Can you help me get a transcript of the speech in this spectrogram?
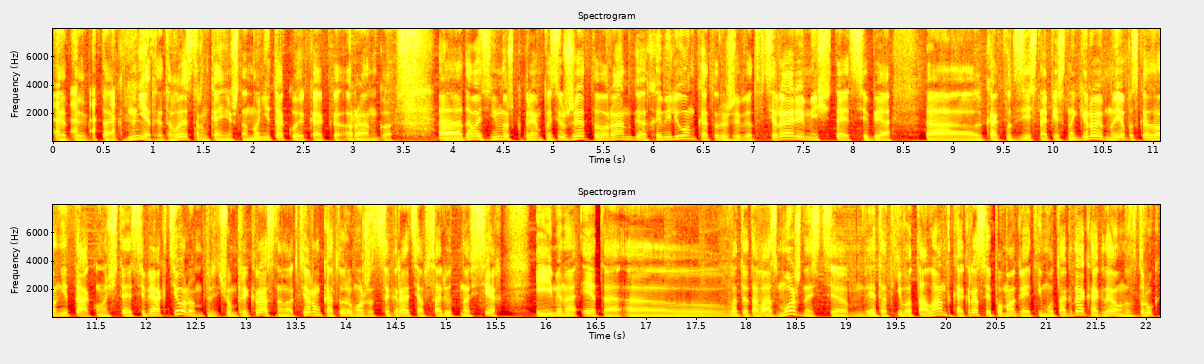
это так. Ну нет, это вестерн, конечно, но не такой, как Ранго. А, давайте немножко прям по сюжету. Ранго хамелеон, который живет в террариуме, считает себя, а, как вот здесь написано, героем, но я бы сказал не так. Он считает себя актером, причем прекрасным актером, который может сыграть абсолютно всех. И именно это, а, вот эта возможность, э, этот его талант как раз и помогает ему тогда, когда он вдруг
